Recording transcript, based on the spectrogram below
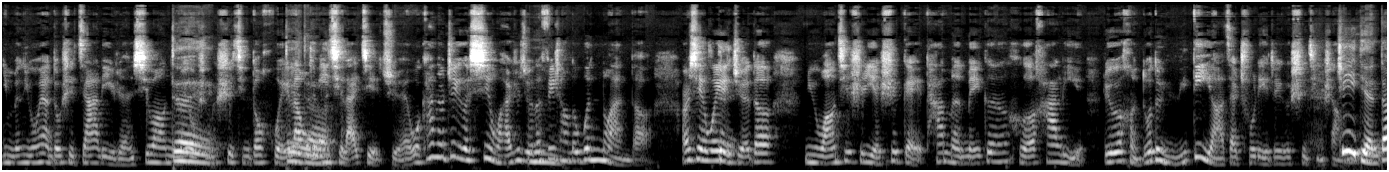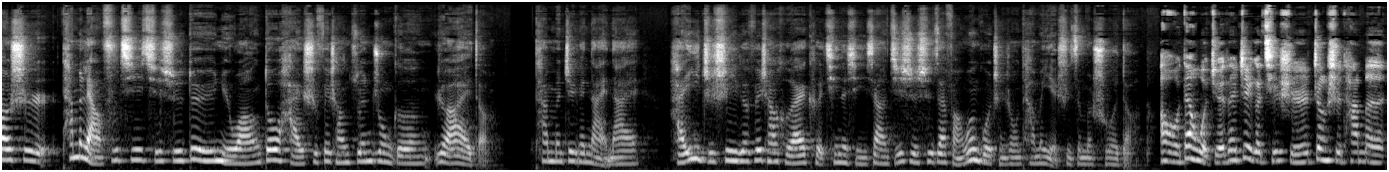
你们永远都是家里人，希望你们有什么事情都回来，我们一起来解决。我看到这个信，我还是觉得非嗯常的温暖的，而且我也觉得女王其实也是给他们梅根和哈里留有很多的余地啊，在处理这个事情上。这一点倒是他们两夫妻其实对于女王都还是非常尊重跟热爱的。他们这个奶奶还一直是一个非常和蔼可亲的形象，即使是在访问过程中，他们也是这么说的。哦，但我觉得这个其实正是他们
